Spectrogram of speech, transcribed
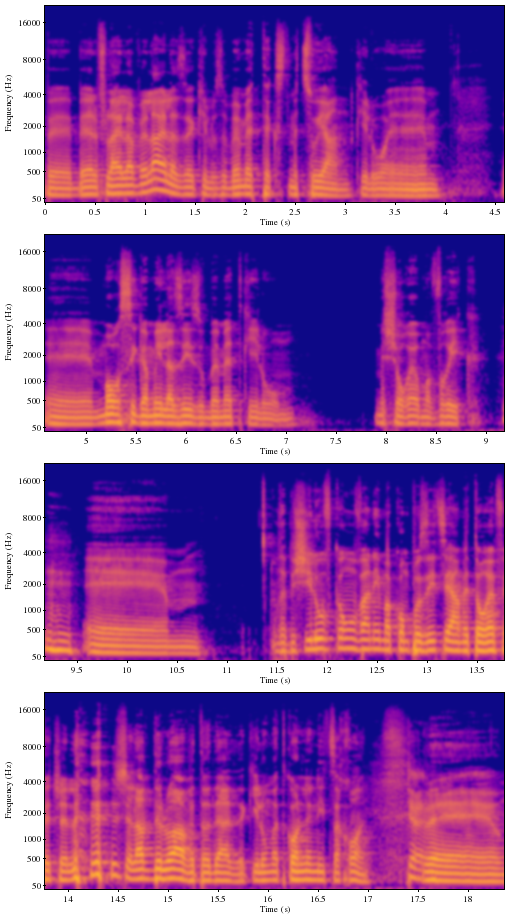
ב- באלף לילה ולילה, זה כאילו, זה באמת טקסט מצוין. כאילו, אה, אה, מורסי גמיל עזיז הוא באמת כאילו משורר מבריק. אה, ובשילוב כמובן עם הקומפוזיציה המטורפת של, של עבדול והאב, אתה יודע, זה כאילו מתכון לניצחון. כן. ו-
